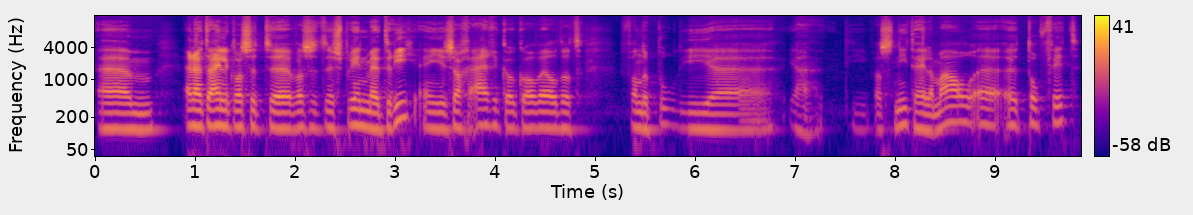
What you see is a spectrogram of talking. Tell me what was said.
Ehm, en uiteindelijk was het, eh, was het een sprint met drie. En je zag eigenlijk ook al wel dat Van der Poel, die, eh, ja, die was niet helemaal eh, eh, topfit.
